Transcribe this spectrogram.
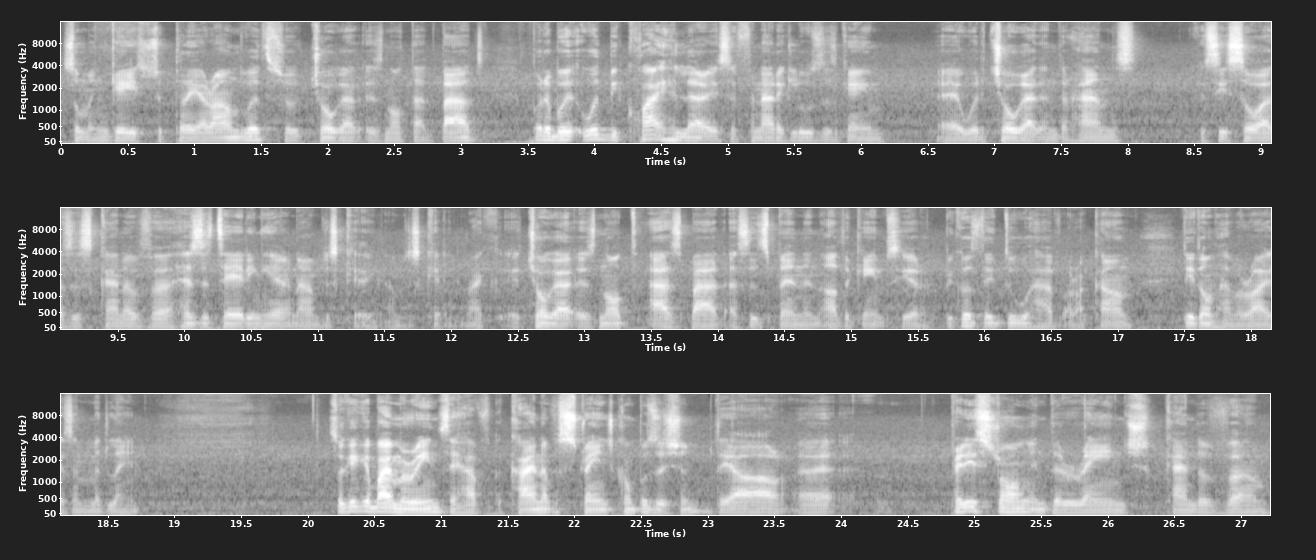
some engage to play around with, so Cho'Gath is not that bad. But it would be quite hilarious if Fnatic lose this game uh, with Cho'Gath in their hands. You see Soaz is kind of uh, hesitating here. No, I'm just kidding. I'm just kidding. Like, uh, Cho'Gath is not as bad as it's been in other games here. Because they do have a Rakan, they don't have a Ryze mid lane. So Gigabyte Marines, they have a kind of a strange composition. They are uh, pretty strong in the range kind of um,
